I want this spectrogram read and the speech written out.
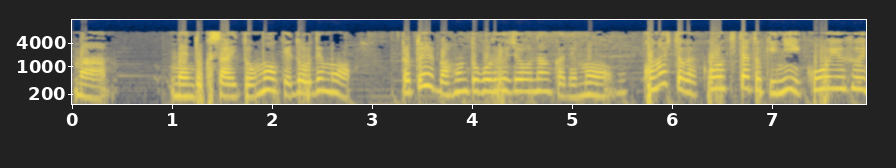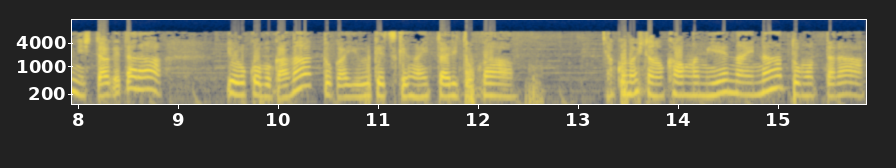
う、まあ、めんどくさいと思うけど、でも、例えば本当ゴルフ場なんかでも、この人がこう来た時にこういう風にしてあげたら喜ぶかなとかいう受付がいたりとか、この人の顔が見えないなと思ったら、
